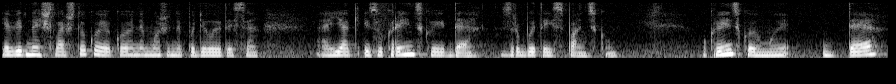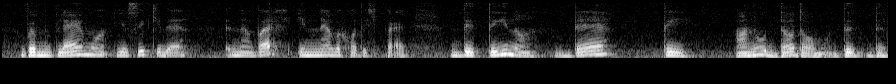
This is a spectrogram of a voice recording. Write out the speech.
Я віднайшла штуку, якою не можу не поділитися. Е, Як із української де зробити іспанську. Українською ми де вимовляємо, язик іде наверх і не виходить вперед. Дитино, де ти? Ану додому. Д, д.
